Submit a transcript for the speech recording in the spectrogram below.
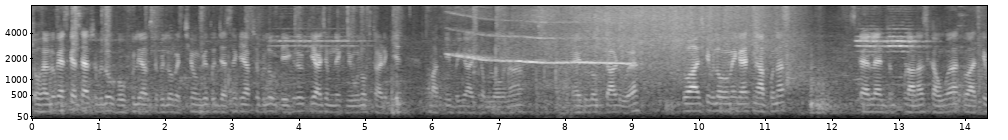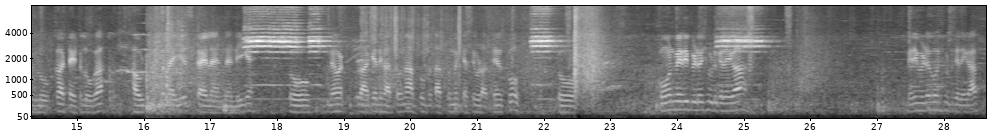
तो हेलो गैस कैसे आप सभी लोग? होपफुली आप सभी लोग अच्छे होंगे। तो जैसा कि आप सभी लोग देख रहे हो कि आज हमने एक न्यू व्लॉग स्टार्ट किया बाकी भैया, आज का व्लॉग ना नए व्लॉग स्टार्ट हुआ है। तो आज के व्लॉग में गैस मैं आपको ना स्काई लैंटन उड़ाना सिखाऊँगा। तो आज के व्लॉग का टाइटल होगा हाउ टू बनाइए स्काई लैंटन ठीक है? तो मैं उड़ा के दिखाता हूँ ना, आपको बताता हूँ मैं कैसे उड़ाते हैं इसको। तो कौन मेरी वीडियो शूट करेगा? मेरी वीडियो कौन शूट करेगा आप?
